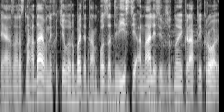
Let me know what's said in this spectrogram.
Я зараз нагадаю, вони хотіли робити там поза 200 аналізів з одної краплі крові,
